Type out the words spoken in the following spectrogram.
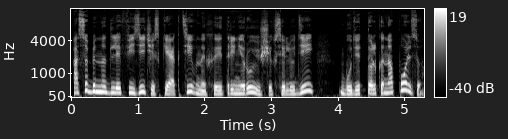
особенно для физически активных и тренирующихся людей, будет только на пользу.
